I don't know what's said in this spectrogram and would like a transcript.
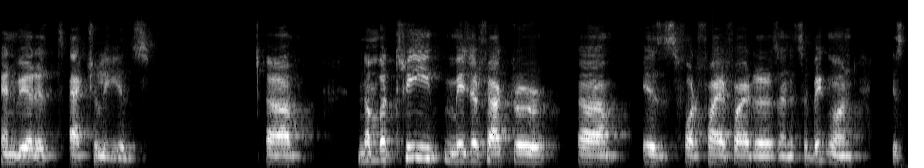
and where it actually is. Uh, number three major factor uh, is for firefighters, and it's a big one, is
